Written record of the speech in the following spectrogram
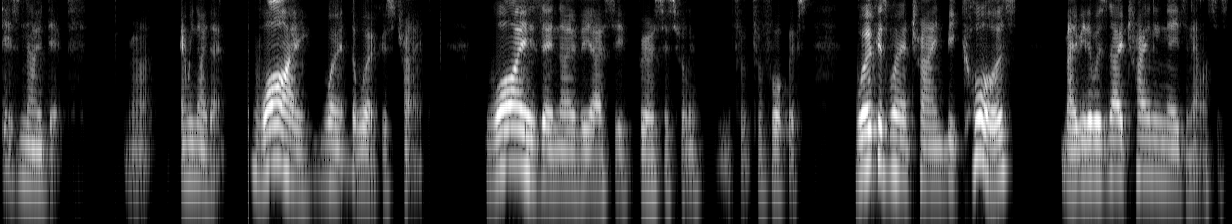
There's no depth, right? And we know that. Why weren't the workers trained? Why is there no VOC process for, for, for forklifts? Workers weren't trained because maybe there was no training needs analysis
